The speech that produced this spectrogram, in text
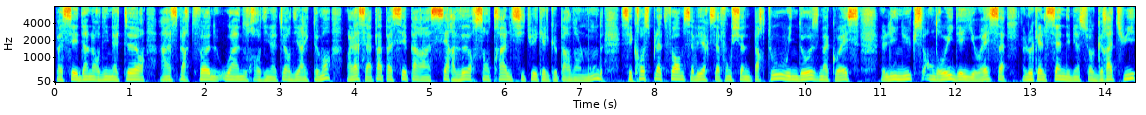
passer d'un ordinateur à un smartphone ou à un autre ordinateur directement. Voilà, ça va pas passer par un serveur central situé quelque part dans le monde. C'est cross-platform, ça veut dire que ça fonctionne partout, Windows, macOS, Linux, Android et iOS. LocalSend est bien sûr gratuit,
